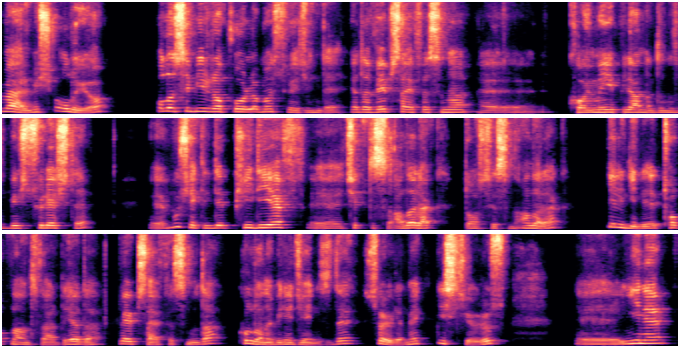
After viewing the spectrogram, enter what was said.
vermiş oluyor. Olası bir raporlama sürecinde ya da web sayfasına e, koymayı planladığınız bir süreçte e, bu şekilde PDF e, çıktısı alarak, dosyasını alarak ilgili toplantılarda ya da web sayfasında kullanabileceğinizi de söylemek istiyoruz. E, yine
